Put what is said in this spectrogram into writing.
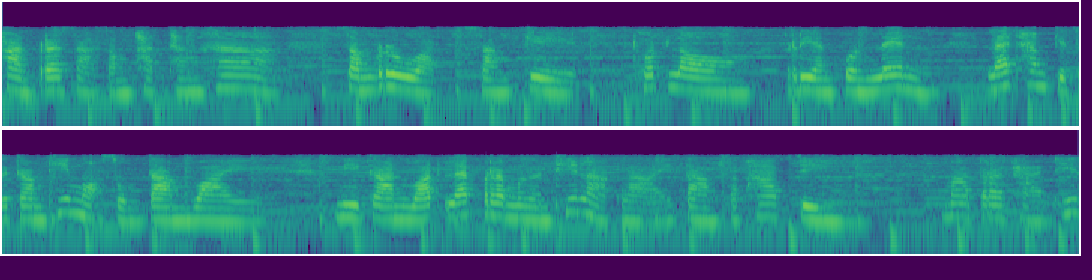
ผ่านประสาทสัมผัสทั้ง 5 สำรวจ สังเกต ทดลอง เรียนปนเล่น และทำกิจกรรมที่เหมาะสมตามวัย มีการวัดและประเมินที่หลากหลายตามสภาพจริง มาตรฐานที่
